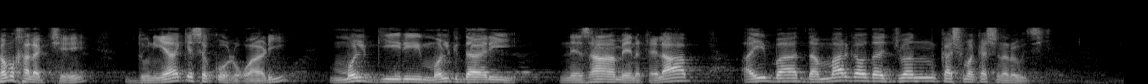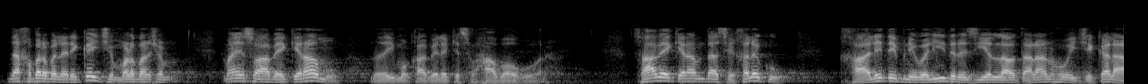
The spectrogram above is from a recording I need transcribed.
کم خلق چې دنیا کې سکول غواړي ملک گیری ملکداری نظام انقلاب ایبا د مرګ او د ژوند کشمکش نه روزي دا خبره به لري کوي چې مړ به شم ما یې صحابه کرامو نو دې مقابله کې صحابه وګوره صحابه کرام دا سه خلکو خالد ابن ولید رضی الله تعالی عنہ وی چې کلا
